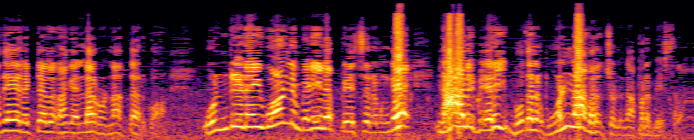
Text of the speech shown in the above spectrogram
அதே ரெட்டர் நாங்கள் எல்லாரும் ஒன்றா தான் இருக்கோம். ஒன்றிணைவோன்னு வெளியில் பேசுகிறவங்க நாலு பேரை முதல்ல ஒன்றா வர சொல்லுங்கள் அப்புறம் பேசலாம்.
